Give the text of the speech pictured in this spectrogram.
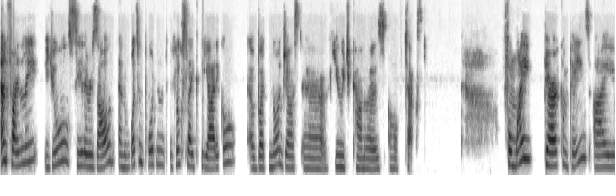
And finally, you'll see the result. And what's important, it looks like the article uh, but not just a huge canvas of text. For my PR campaigns, I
